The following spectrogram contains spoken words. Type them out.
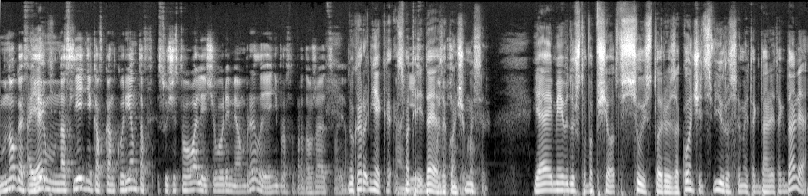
много А я- фирм, наследников, конкурентов существовали еще во время Umbrella, и они просто продолжают свое. Ну, короче, не, А, смотри, есть. да, я закончу прикол. мысль. Я имею в виду, что вообще вот всю историю закончить с вирусами и так далее, и так далее.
